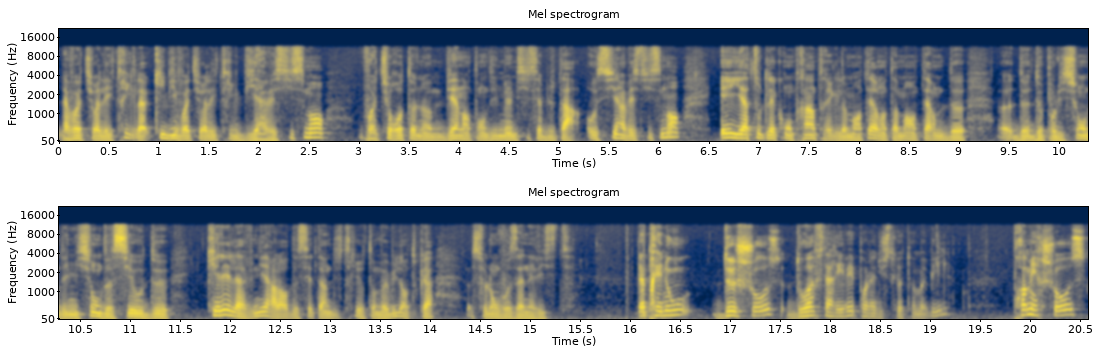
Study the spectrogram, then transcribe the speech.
la voiture électrique. qui dit voiture électrique dit investissement voiture autonome, bien entendu, même si c'est plus tard, aussi investissement. Et il y a toutes les contraintes réglementaires, notamment en termes de, euh, de, pollution, d'émissions de CO2. Quel est l'avenir alors de cette industrie automobile, en tout cas selon vos analystes? D'après nous, deux choses doivent arriver pour l'industrie automobile. Première chose,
